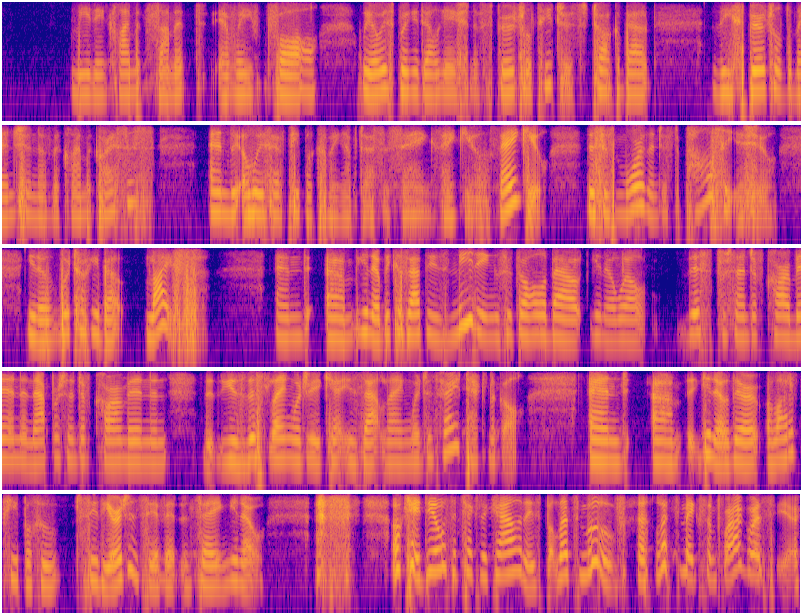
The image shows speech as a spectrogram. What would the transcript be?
meeting, climate summit every fall, we always bring a delegation of spiritual teachers to talk about the spiritual dimension of the climate crisis. And we always have people coming up to us and saying, "Thank you, thank you. This is more than just a policy issue. You know, we're talking about life." And um, you know, because at these meetings, it's all about you know, well, this percent of carbon and that percent of carbon, and use this language or you can't use that language. It's very technical, and um, you know, there are a lot of people who see the urgency of it and saying, you know. okay, deal with the technicalities, but let's move. let's make some progress here.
